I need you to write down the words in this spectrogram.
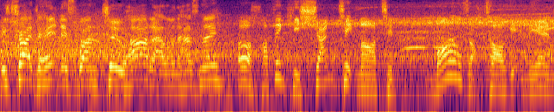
He's tried to hit this one too hard, Alan, hasn't he? Oh, I think he shanked it, Martin. Miles off target in the end.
